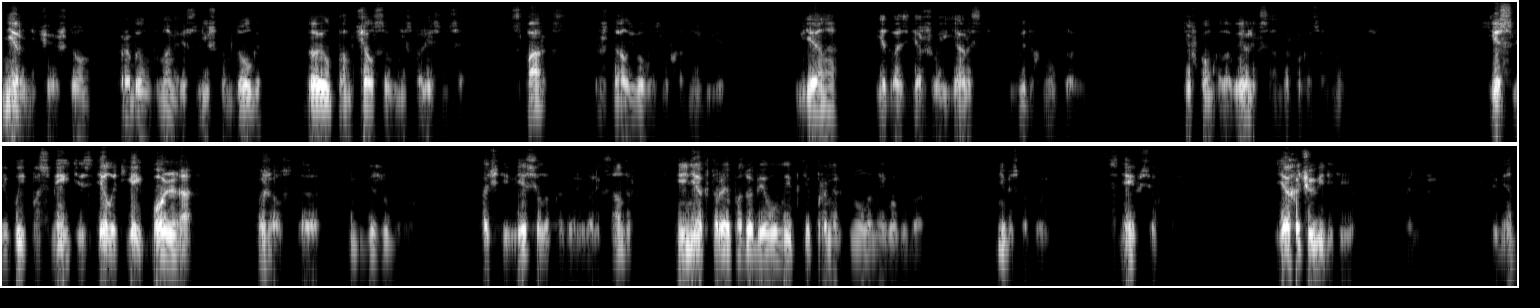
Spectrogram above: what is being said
Нервничая, что он пробыл в номере слишком долго, Дойл помчался вниз по лестнице. Спаркс ждал его возле входной двери. Где она, едва сдерживая ярость, выдохнул Дойл. Кивком головы Александр показал на улицу. «Если вы посмеете сделать ей больно, пожалуйста, без угроз. Почти весело проговорил Александр, и некоторое подобие улыбки промелькнуло на его губах. Не беспокойтесь, с ней все в порядке. Я хочу видеть ее. Конечно, непременно.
